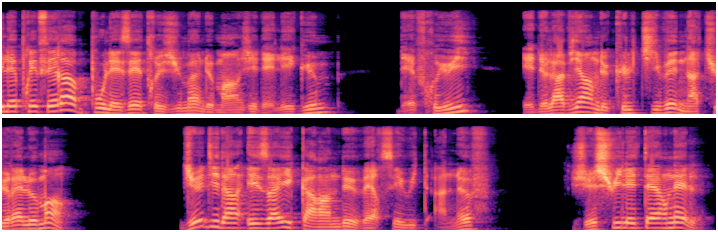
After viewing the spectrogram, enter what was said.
il est préférable pour les êtres humains de manger des légumes des fruits et de la viande cultivée naturellement. Dieu dit dans Ésaïe 42, versets 8 à 9, Je suis l'Éternel,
